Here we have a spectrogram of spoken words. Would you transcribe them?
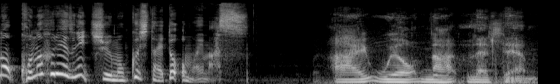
半のこのフレーズに注目したいと思います。I will not let them.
